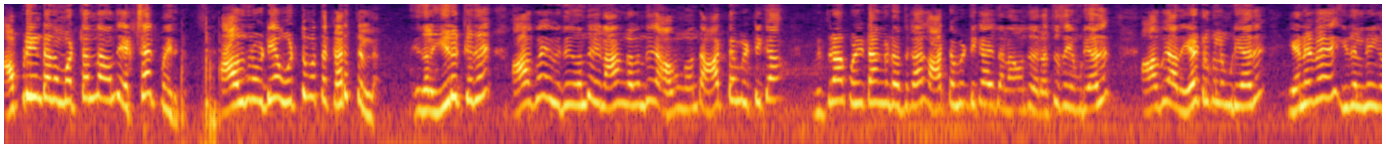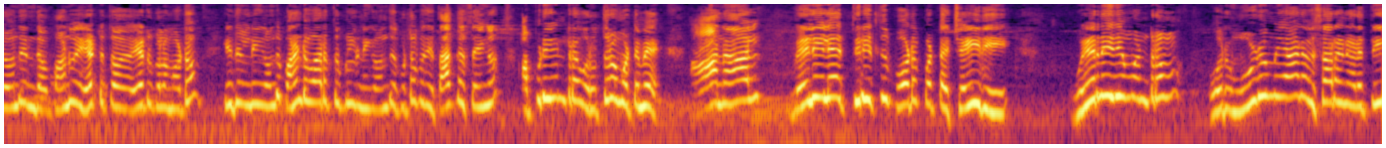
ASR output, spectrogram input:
அப்படின்றத மட்டும் தான் வந்து எக்ஸ்ட்ராக்ட் பண்ணிருக்கு அதனுடைய ஒட்டுமொத்த கருத்து இல்லை. இதுல இருக்குது. ஆகவே இது வந்து நாங்க வந்து அவங்க வந்து ஆட்டோமேட்டிக்கா வித்ரா பண்ணிட்டாங்கன்றதுக்காக ஆட்டோமேட்டிக்காக இதை நான் வந்து ரத்து செய்ய முடியாது. ஆகவே அதை ஏற்றுக்கொள்ள முடியாது. எனவே இதில் நீங்கள் வந்து இந்த மனுவை ஏற்று ஏற்றுக்கொள்ள மாட்டோம். இதில் நீங்கள் வந்து பன்னெண்டு வாரத்துக்குள் நீங்கள் வந்து குற்றப்பதிவு தாக்கல் செய்யுங்க அப்படின்ற ஒரு உத்தரவு மட்டுமே. ஆனால் வெளியிலே திரித்து போடப்பட்ட செய்தி உயர்நீதிமன்றம் ஒரு முழுமையான விசாரணை நடத்தி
